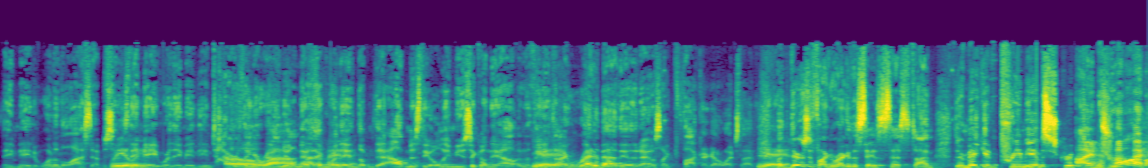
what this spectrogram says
They made one of the last episodes Really? they made where they made the entire Oh, thing around wow, that's where they, the, the album is the only music on the album. And the Yeah, thing, yeah. I read about it the other day. I was like, "Fuck, I gotta watch that." Yeah, but there's a fucking record that stands the test of time. They're making premium scripted drama,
